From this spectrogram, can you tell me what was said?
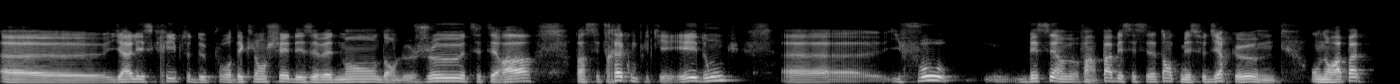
Il y a les scripts pour déclencher des événements dans le jeu, etc. Enfin, c'est très compliqué. Et donc, euh, il faut baisser, enfin pas baisser ses attentes, mais se dire que hum, on n'aura pas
